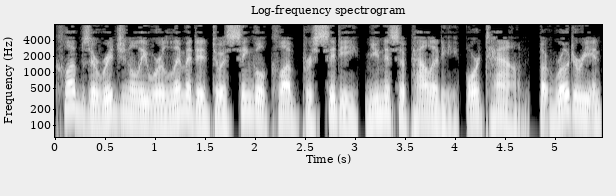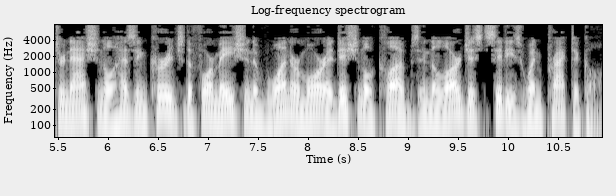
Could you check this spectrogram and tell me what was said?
Clubs originally were limited to a single club per city, municipality, or town, but Rotary International has encouraged the formation of one or more additional clubs in the largest cities when practical.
